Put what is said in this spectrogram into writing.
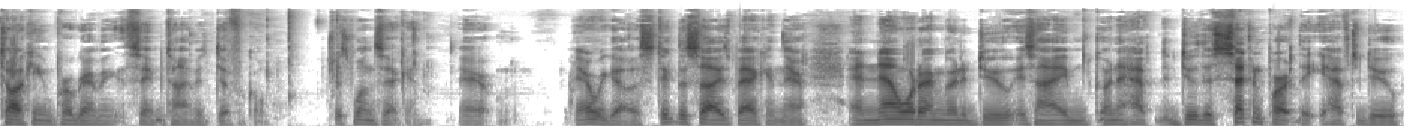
Talking and programming at the same time is difficult. Just one second. There, there we go. Stick the size back in there. And now what I'm going to do is I'm going to have to do the second part that you have to do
